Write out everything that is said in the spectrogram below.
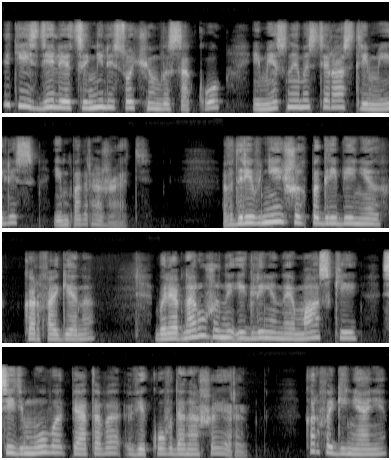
Эти изделия ценились очень высоко, и местные мастера стремились им подражать. В древнейших погребениях Карфагена были обнаружены и глиняные маски VII-V веков до нашей эры. Карфагеняне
